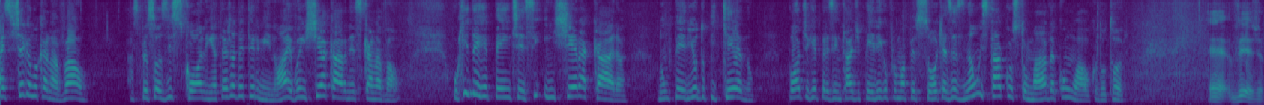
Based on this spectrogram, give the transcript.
Mas chega no carnaval, as pessoas escolhem, até já determinam. Ah, eu vou encher a cara nesse carnaval. O que de repente esse encher a cara num período pequeno pode representar de perigo para uma pessoa que às vezes não está acostumada com o álcool, doutor? É, veja,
